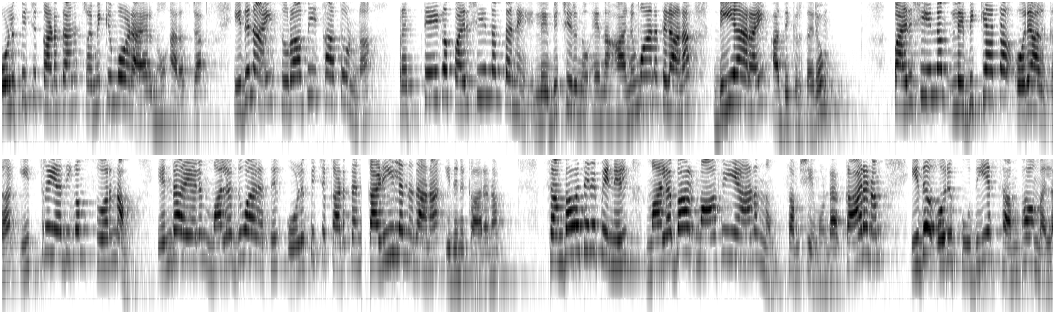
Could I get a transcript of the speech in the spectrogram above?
ഒളിപ്പിച്ച് കടത്താൻ ശ്രമിക്കുമ്പോഴായിരുന്നു അറസ്റ്റ്. ഇതിനായി സുറാബി ഖാത്തൂണിന് പ്രത്യേക പരിശീലനം തന്നെ ലഭിച്ചിരുന്നു എന്ന അനുമാനത്തിലാണ് ഡി ആർ ഐ അധികൃതരും. പരിശീലനം ലഭിക്കാത്ത ഒരാൾക്ക് ഇത്രയധികം സ്വർണം എന്തായാലും മലദ്വാരത്തിൽ ഒളിപ്പിച്ച് കടത്താൻ കഴിയില്ലെന്നതാണ് ഇതിന് കാരണം. സംഭവത്തിന് പിന്നിൽ മലബാർ മാഫിയയാണെന്നും സംശയമുണ്ട്. കാരണം ഇത് ഒരു പുതിയ സംഭവമല്ല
